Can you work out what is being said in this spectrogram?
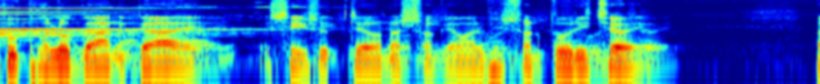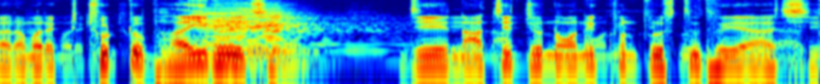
খুব ভালো গান গায়, সেই সূত্রে ওনার সঙ্গে আমার ভীষণ পরিচয়। আর আমার একটা ছোট্ট ভাই রয়েছে, যে নাচের জন্য অনেকক্ষণ প্রস্তুত হয়ে আছে।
